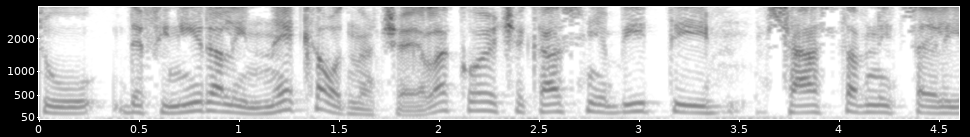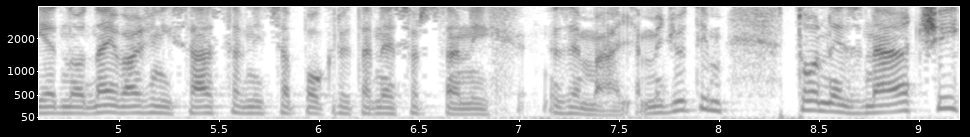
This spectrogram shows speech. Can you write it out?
su definirali neka od načela koje će kasnije biti sastavnica ili jedna od najvažnijih sastavnica pokreta nesvrstanih zemalja. Međutim, to ne znači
